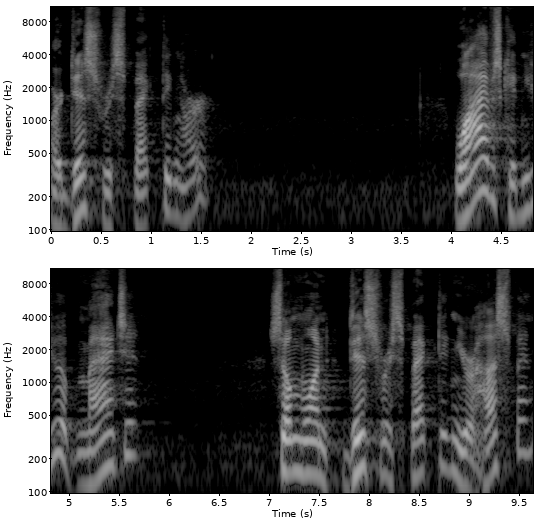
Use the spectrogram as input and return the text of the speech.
Or disrespecting her? Wives, can you imagine someone disrespecting your husband?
